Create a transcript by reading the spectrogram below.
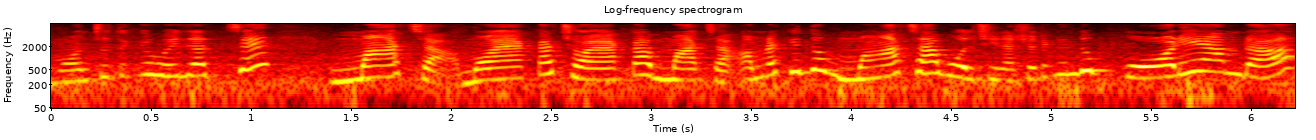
মঞ্চ থেকে হয়ে যাচ্ছে মাচা। ময়াকা, চয়াকা, মাচা। আমরা কিন্তু মাচা বলছি না, সেটা কিন্তু পরে আমরা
